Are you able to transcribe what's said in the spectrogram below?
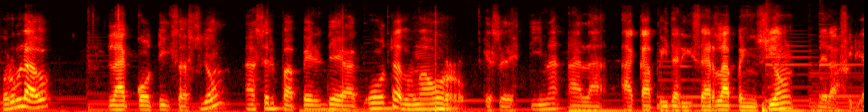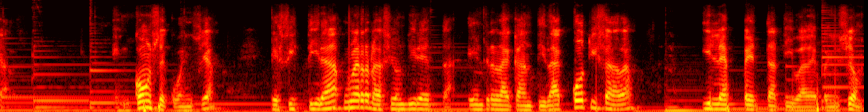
Por un lado, la cotización hace el papel de la cuota de un ahorro que se destina a, la, a capitalizar la pensión del afiliado. En consecuencia, existirá una relación directa entre la cantidad cotizada y la expectativa de pensión.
